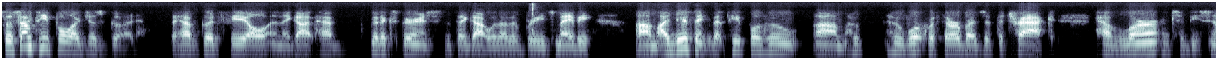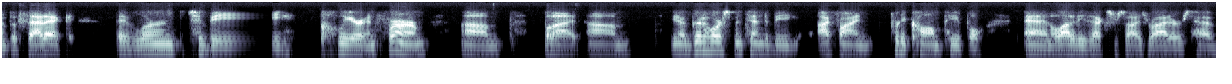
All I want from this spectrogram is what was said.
so some people are just good. They have good feel and they got have good experience that they got with other breeds maybe. Um, I do think that people who um, who who work with thoroughbreds at the track have learned to be sympathetic. They've learned to be clear and firm. Um, but um, you know, good horsemen tend to be, I find, pretty calm people. And a lot of these exercise riders have,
